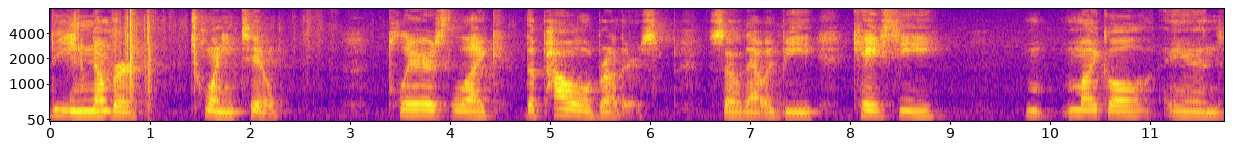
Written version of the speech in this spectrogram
the number 22. Players like the Powell brothers, so that would be Casey, M- Michael, and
